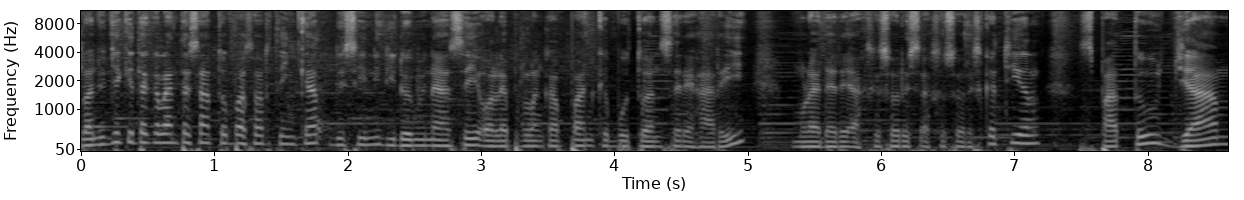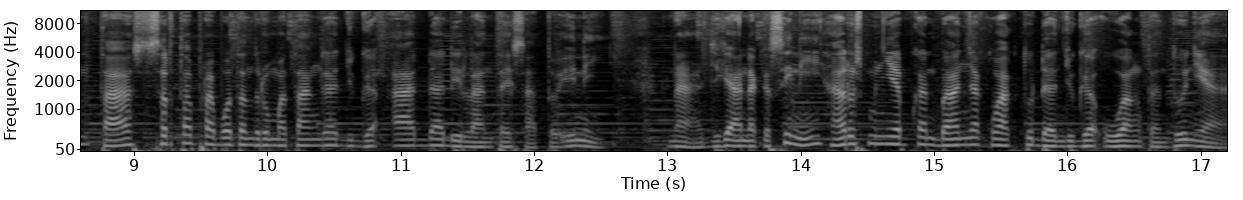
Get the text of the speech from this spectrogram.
Selanjutnya kita ke lantai satu pasar tingkat. Di sini didominasi oleh perlengkapan kebutuhan sehari-hari, mulai dari aksesoris-aksesoris kecil, sepatu, jam, tas, serta perabotan rumah tangga juga ada di lantai satu ini. Nah, jika Anda ke sini harus menyiapkan banyak waktu dan juga uang tentunya.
